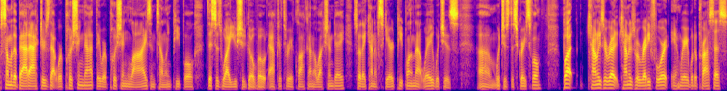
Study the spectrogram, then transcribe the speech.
some of the bad actors that were pushing that they were pushing lies and telling people this is why you should go vote after three o'clock on election day. So they kind of scared people in that way, which is um, which is disgraceful. But counties are re- counties were ready for it, and we're able to process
